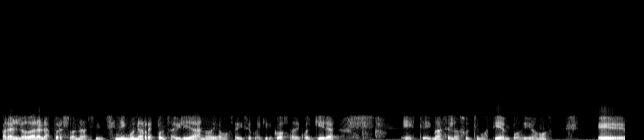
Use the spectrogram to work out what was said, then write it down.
para enlodar a las personas sin, ninguna responsabilidad, ¿no? Digamos, se dice cualquier cosa de cualquiera, este, más en los últimos tiempos, digamos. Eh,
